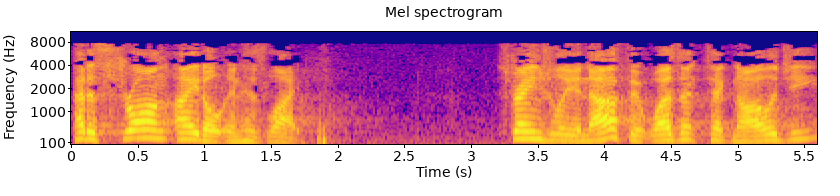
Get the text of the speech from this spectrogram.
had a strong idol in his life. Strangely enough, it wasn't technology,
